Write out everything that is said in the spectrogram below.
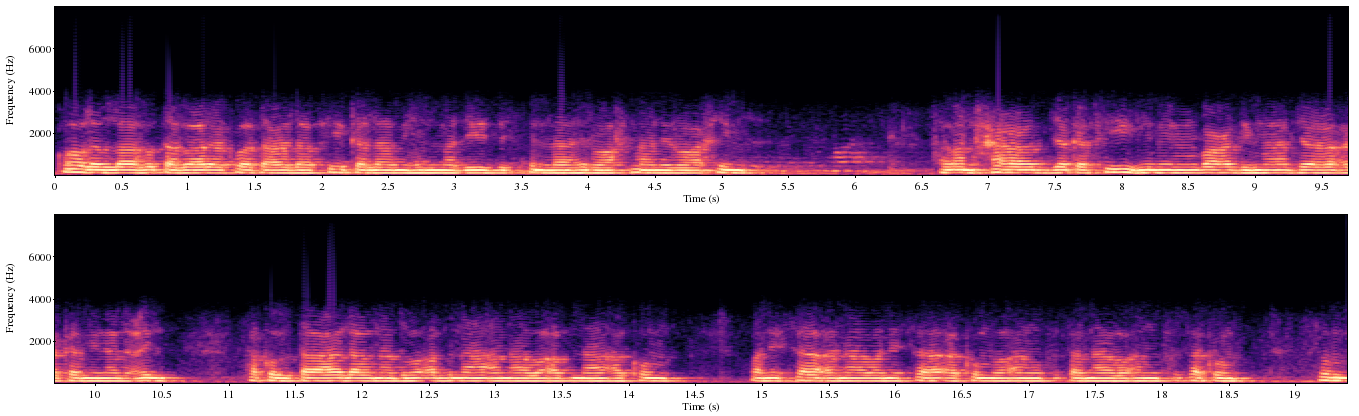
قال الله تبارك وتعالى في كلامه المجيد بسم الله الرحمن الرحيم. فمن حاجك فيه من بعد ما جاءك من العلم فقل تعالوا ندعو أبناءنا وأبناءكم ونساءنا ونساءكم وأنفسنا وأنفسكم ثم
